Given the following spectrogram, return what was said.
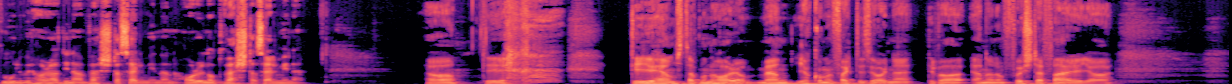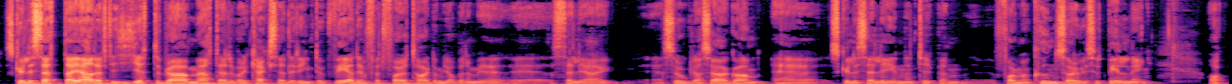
förmodligen vill höra dina värsta säljminnen. Har du något värsta säljminne? Ja, det, Det är ju hemskt att man har dem, men jag kommer faktiskt ihåg när det var en av de första affärer jag skulle sätta. Jag hade efter jättebra möte, jag hade varit kaxig, jag hade ringt upp vdn för ett företag, de jobbade med eh, sälja eh, solglasögon, eh, skulle sälja in en typ en form av kundserviceutbildning. Och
